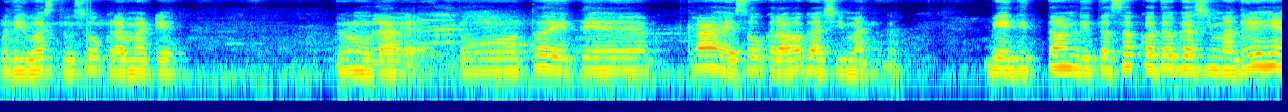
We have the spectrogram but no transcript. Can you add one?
બધી વસ્તુ છોકરા માટે ઘણું લાવે. તો તોય તે ખાહે છોકરા અગાશીમાં. બે દી, ત્રણ દી તો સખત અગાશીમાં જ રહે.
